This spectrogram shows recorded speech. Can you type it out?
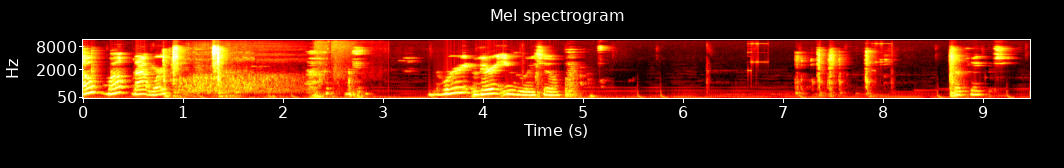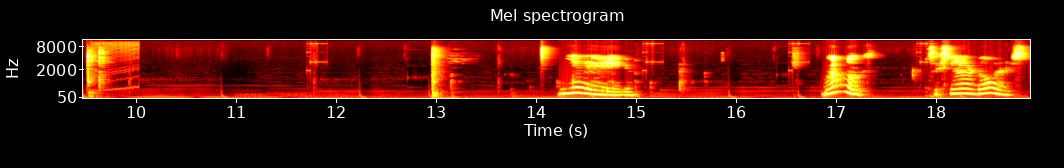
Oh, well, that worked. very, very easily, too. Perfect. Yay! Wow! $1,600.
